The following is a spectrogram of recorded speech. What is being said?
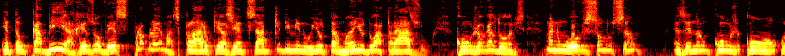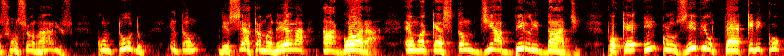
Então cabia resolver esses problemas. Claro que a gente sabe que diminuiu o tamanho do atraso com os jogadores, mas não houve solução. Quer dizer, não com, com os funcionários, com tudo. Então, de certa maneira, agora é uma questão de habilidade, porque inclusive o técnico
